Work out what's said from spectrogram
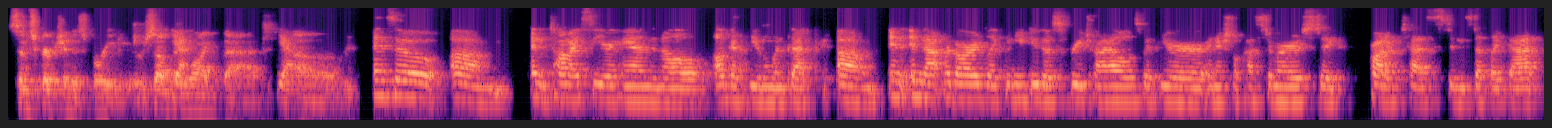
subscription is free or something Yeah. like that. Yeah. Um, And so, um, and Tom, I see your hand and I'll, I'll get to you in one sec. Um, in, in that regard, like when you do those free trials with your initial customers to product test and stuff like that,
